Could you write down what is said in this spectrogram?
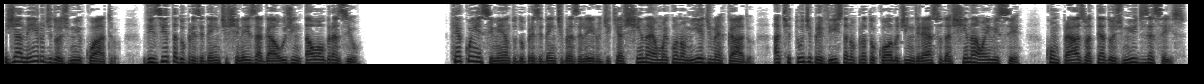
Janeiro de 2004, visita do presidente chinês Hu Jintao ao Brasil. Reconhecimento do presidente brasileiro de que a China é uma economia de mercado, atitude prevista no protocolo de ingresso da China ao OMC, com prazo até 2016.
